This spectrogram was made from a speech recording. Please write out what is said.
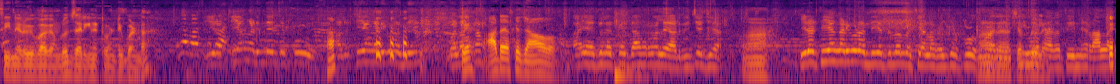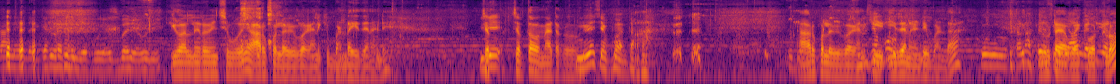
సీనియర్ విభాగంలో జరిగినటువంటి బండ. ఆట వేసుకొచ్చావు? కూడా ఉంది ఎద్దులలో వచ్చి వాళ్ళకని చెప్పు. ఇవాళ నిర్వహించబోయే ఆరుపల్ల విభాగానికి బండ ఇదేనండి. చెప్ ఇదే. చెప్తావా మ్యాటరు? నువ్వే చెప్పు అంత. ఆరుపల్ల విభాగానికి ఇదేనండి బండ. నూట యాభై కోట్లో.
